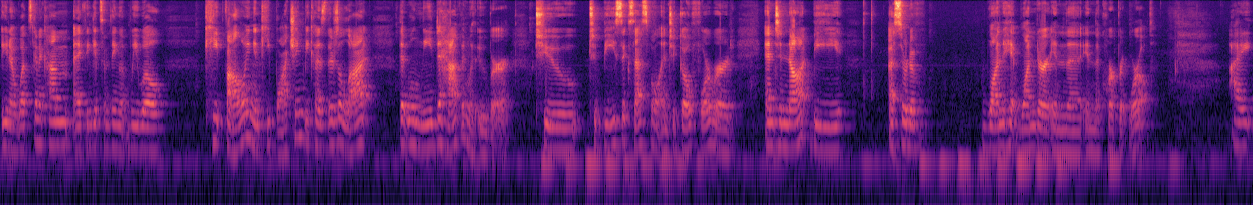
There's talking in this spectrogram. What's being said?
you know, what's going to come. I think it's something that we will keep following and keep watching because there's a lot that will need to happen with Uber to to be successful and to go forward and to not be a sort of one hit wonder in the in the corporate world. I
